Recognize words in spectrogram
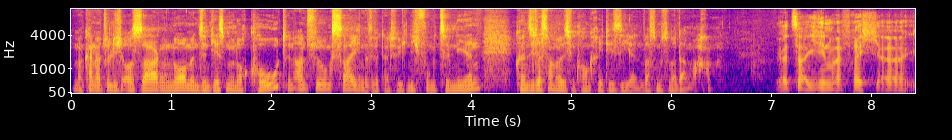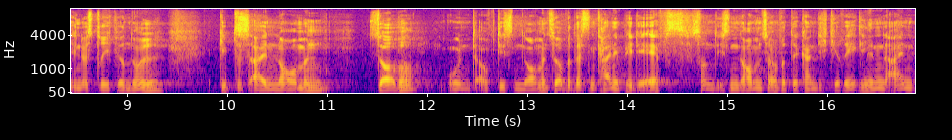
Man kann natürlich auch sagen, Normen sind jetzt nur noch Code, in Anführungszeichen. Das wird natürlich nicht funktionieren. Können Sie das mal ein bisschen konkretisieren? Was müssen wir da machen? Jetzt sage ich Ihnen mal frech, äh, Industrie 4.0 gibt es einen Normenserver, und auf diesem Normenserver, das sind keine PDFs, sondern diesen Normenserver, der kann dich die Regeln in einen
